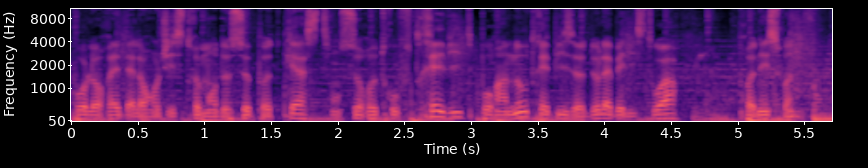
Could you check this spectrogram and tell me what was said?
pour leur aide à l'enregistrement de ce podcast. On se retrouve très vite pour un autre épisode de La Belle Histoire. Prenez soin de vous.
